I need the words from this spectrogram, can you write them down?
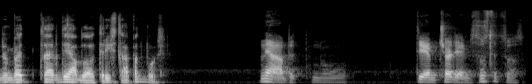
nu. Bet ar Diablo 3 tāpat būs. Jā, bet nu, tiem čaļiem es uzticos.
